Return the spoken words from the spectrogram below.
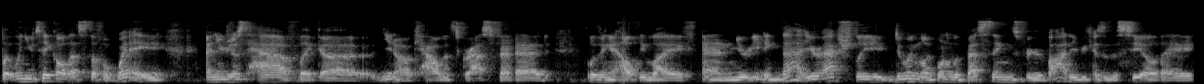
but when you take all that stuff away and you just have like a you know a cow that's grass fed, living a healthy life, and you're eating that, you're actually doing like one of the best things for your body because of the CLA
